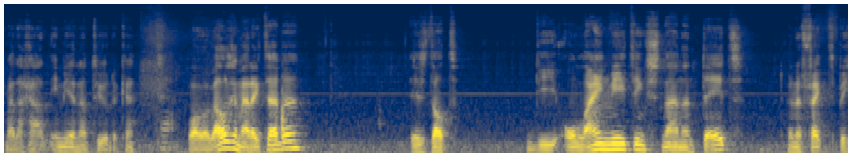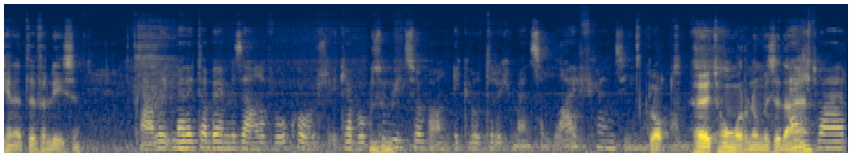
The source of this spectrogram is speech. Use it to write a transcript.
Maar dat gaat niet meer natuurlijk. Hè? Ja. Wat we wel gemerkt hebben, is dat die online meetings na een tijd hun effect beginnen te verliezen. Ja, maar ik merk dat bij mezelf ook hoor. Ik heb ook Mhm. zoiets zo van, ik wil terug mensen live gaan zien. Klopt. Huidhonger noemen ze dat. hè? Echt waar.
